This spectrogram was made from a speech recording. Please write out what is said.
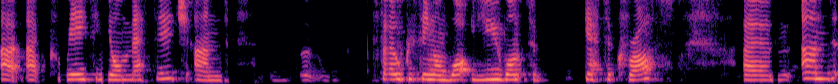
at, at creating your message and focusing on what you want to get across. Um, and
